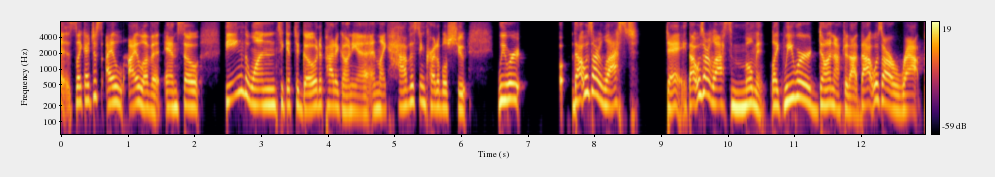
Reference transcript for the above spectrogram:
is. Like I just I I love it. And so being the one to get to go to Patagonia and like have this incredible shoot, we were that was our last day. That was our last moment. Like we were done after that. That was our wrap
